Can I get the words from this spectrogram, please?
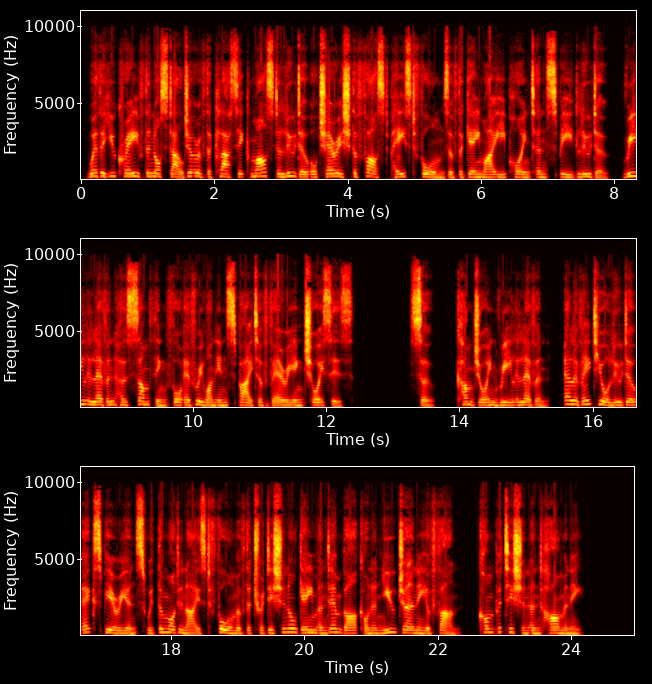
Whether you crave the nostalgia of the classic Master Ludo or cherish the fast-paced forms of the game i.e. point and speed Ludo, Real 11 has something for everyone in spite of varying choices. So, come join Real 11, elevate your Ludo experience with the modernized form of the traditional game and embark on a new journey of fun, competition and harmony.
